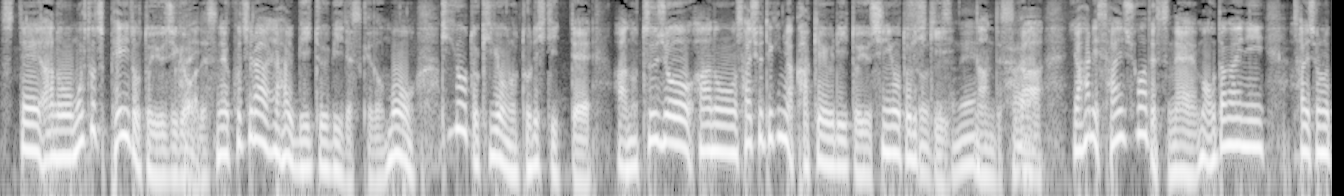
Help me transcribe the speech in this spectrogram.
そして、あの、もう一つペイドという事業はですね、はい、こちらやはり B2B ですけども、企業と企業の取引って、あの、通常、あの、最終的には掛け売りという信用取引なんですが、すねはい、やはり最初はですね、まあ、お互いに最初の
